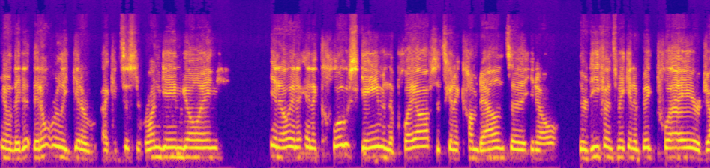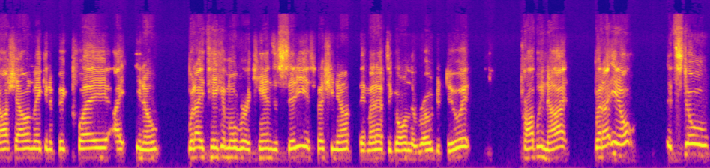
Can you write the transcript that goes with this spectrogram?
you know they they don't really get a, a consistent run game going. You know, in a, in a close game in the playoffs, it's going to come down to you know their defense making a big play or Josh Allen making a big play. I you know would I take him over at Kansas City, especially now they might have to go on the road to do it? Probably not. But I, you know, it's still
